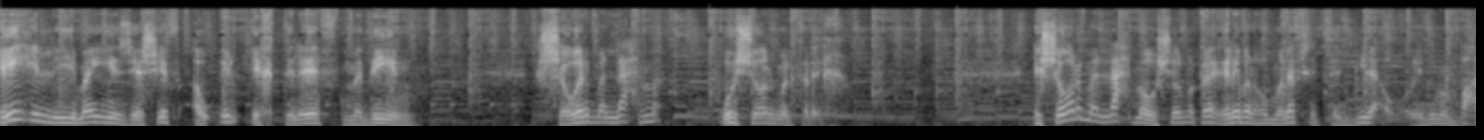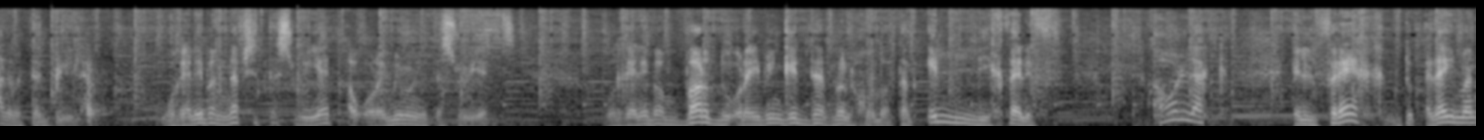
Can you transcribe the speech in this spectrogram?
إيه اللي يميز يا شيف أو إيه الاختلاف ما بين الشاورما اللحمة والشاورما الفراخ؟ الشاورما اللحمة والشاورما الفراخ غالبا هم نفس التتبيلة أو قريبين من بعض بالتتبيله وغالبا نفس التسويات أو قريبين من التسويات وغالبا برضو قريبين جدا من الخضار. طب إيه اللي يختلف؟ أقول لك الفراخ بتبقى دايما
